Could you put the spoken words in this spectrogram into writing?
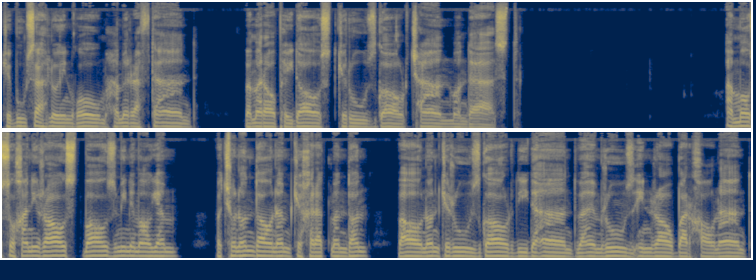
که بو سهل و این قوم همه رفته اند و مرا پیداست که روزگار چند مانده است. اما سخنی راست باز می نمایم و چنان دانم که خردمندان و آنان که روزگار دیده اند و امروز این را برخوانند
